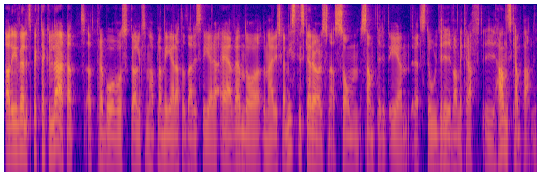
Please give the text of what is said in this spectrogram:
ja, det är väldigt spektakulärt att, att Prabowo ska liksom ha planerat att arrestera även då de här islamistiska rörelserna som samtidigt är en rätt stor drivande kraft i hans kampanj.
